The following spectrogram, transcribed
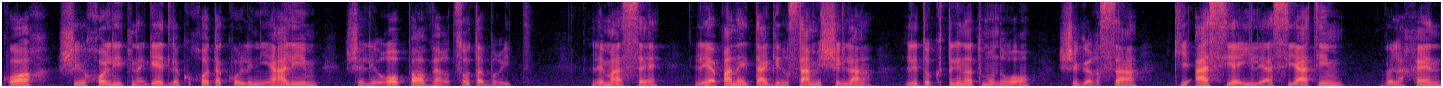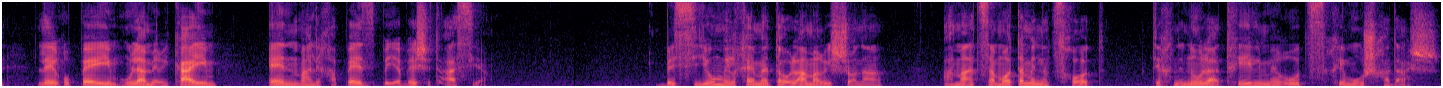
כוח שיכול להתנגד לכוחות הקולוניאליים של אירופה וארצות הברית. למעשה, ליפן הייתה גרסה משלה לדוקטרינת מונרו, שגרסה כי אסיה היא לאסייתים, ולכן לאירופאים ולאמריקאים אין מה לחפש ביבשת אסיה. בסיום מלחמת העולם הראשונה, המעצמות המנצחות תכננו להתחיל מרוץ חימוש חדש.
